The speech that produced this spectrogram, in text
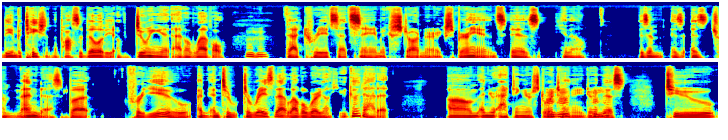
the invitation, the possibility of doing it at a level mm-hmm. that creates that same extraordinary experience is, you know, is, is, is tremendous. But for you and, and to, to raise that level where you're like, you're good at it. Um, and you're acting, you're storytelling, mm-hmm. and you're doing mm-hmm. this to,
